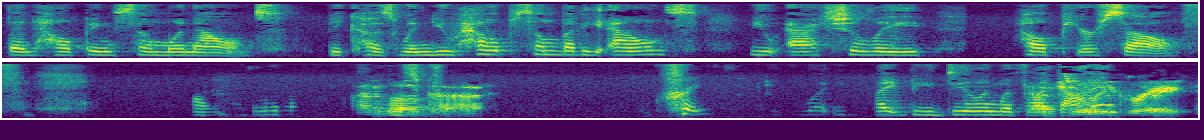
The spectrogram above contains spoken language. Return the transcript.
than helping someone else. Because when you help somebody else, you actually help yourself. I love that. Great, what you might be dealing with. That's like really I, great.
